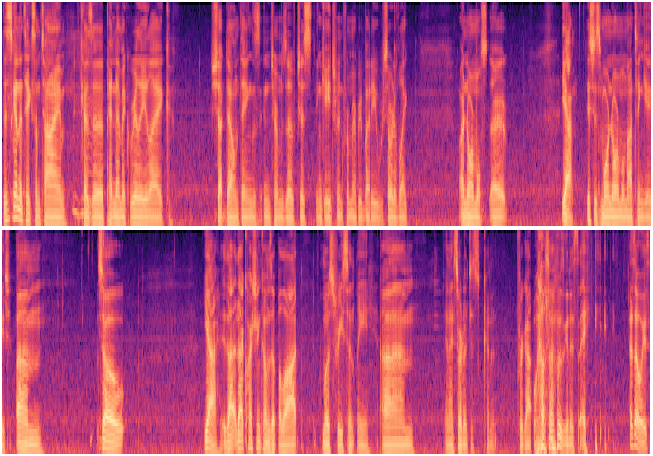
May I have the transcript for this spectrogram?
this is gonna take some time because the pandemic really like shut down things in terms of just engagement from everybody. We're sort of like our normal, uh, yeah, it's just more normal not to engage. Um, so, yeah, that that question comes up a lot most recently, um, and I sort of just kind of forgot what else I was gonna say, as always.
